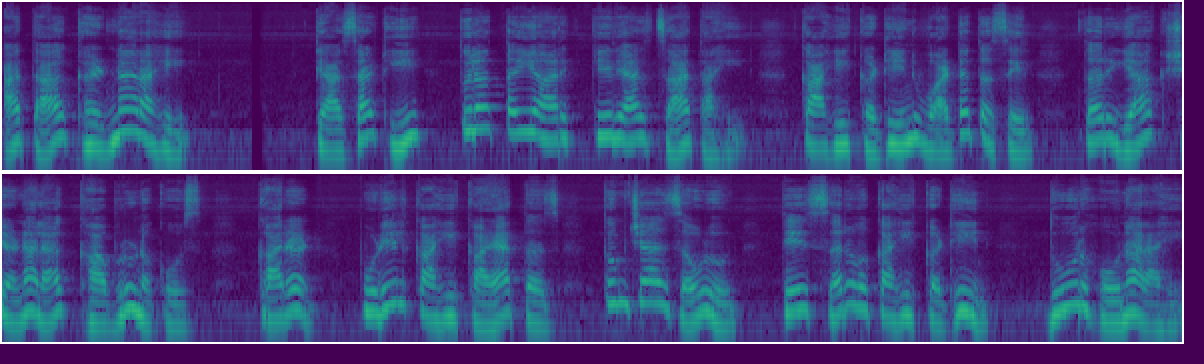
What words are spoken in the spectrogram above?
आता घडणार आहे त्यासाठी तुला तयार केल्या जात आहे. काही कठीण वाटत असेल तर या क्षणाला घाबरू नकोस. कारण पुढील काही काळातच तुमच्या जवळून ते सर्व काही कठीण दूर होणार आहे.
